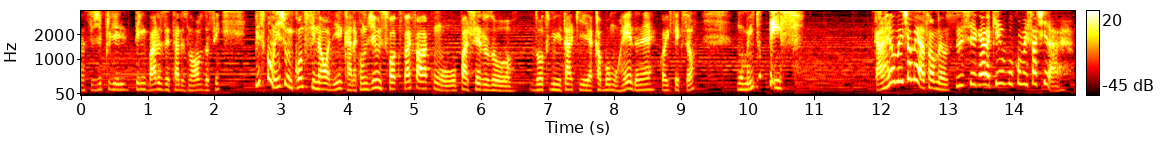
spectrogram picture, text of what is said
assistir porque tem vários detalhes novos assim. Principalmente o encontro final ali, cara, quando o James Fox vai falar com o parceiro do, do outro militar que acabou morrendo, né, com a infecção. Momento tenso. O cara realmente ameaça, ó, meu, se vocês chegarem aqui eu vou começar a tirar.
